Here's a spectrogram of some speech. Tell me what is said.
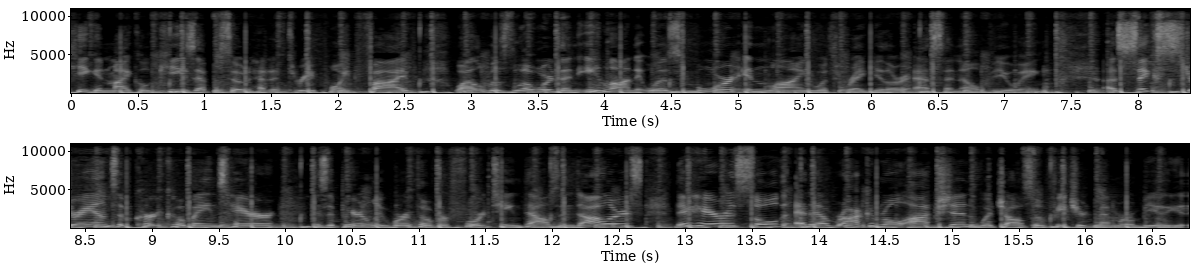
Keegan Michael Key's episode had a 3.5. While it was lower than Elon, it was more in line with regular SNL viewing. Uh, six strands of Kurt Cobain's hair is apparently worth over $14,000. The hair is sold at a rock and roll auction, which also featured memorabilia,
